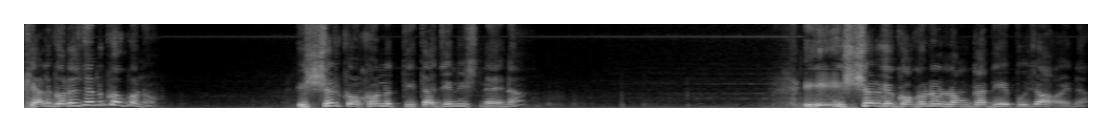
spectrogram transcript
খেয়াল করেছেন কখনো? ঈশ্বর কখনো তিতা জিনিস নেয় না? ঈশ্বরকে কখনো লঙ্কা দিয়ে পূজা হয় না?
